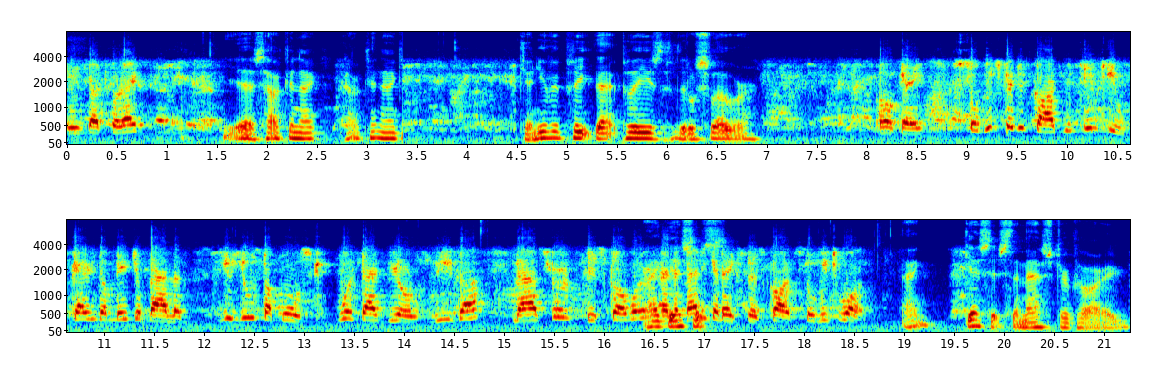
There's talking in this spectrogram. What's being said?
Is that correct? Yes, how can I, how can I, can you repeat that please, a little slower? Okay. Credit card you think you carry the major balance you use the most? Would that be your Visa, Master, Discover, I and guess American Express card? So which one? I guess it's the MasterCard.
